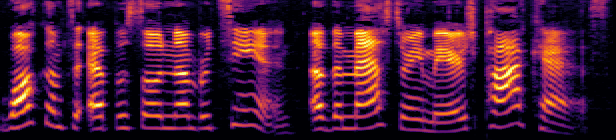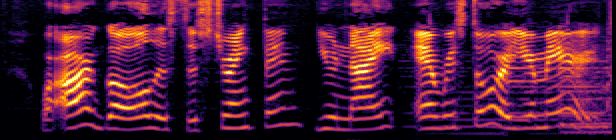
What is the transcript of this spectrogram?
Welcome to episode number 10 of the Mastering Marriage podcast, where our goal is to strengthen, unite, and restore your marriage.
